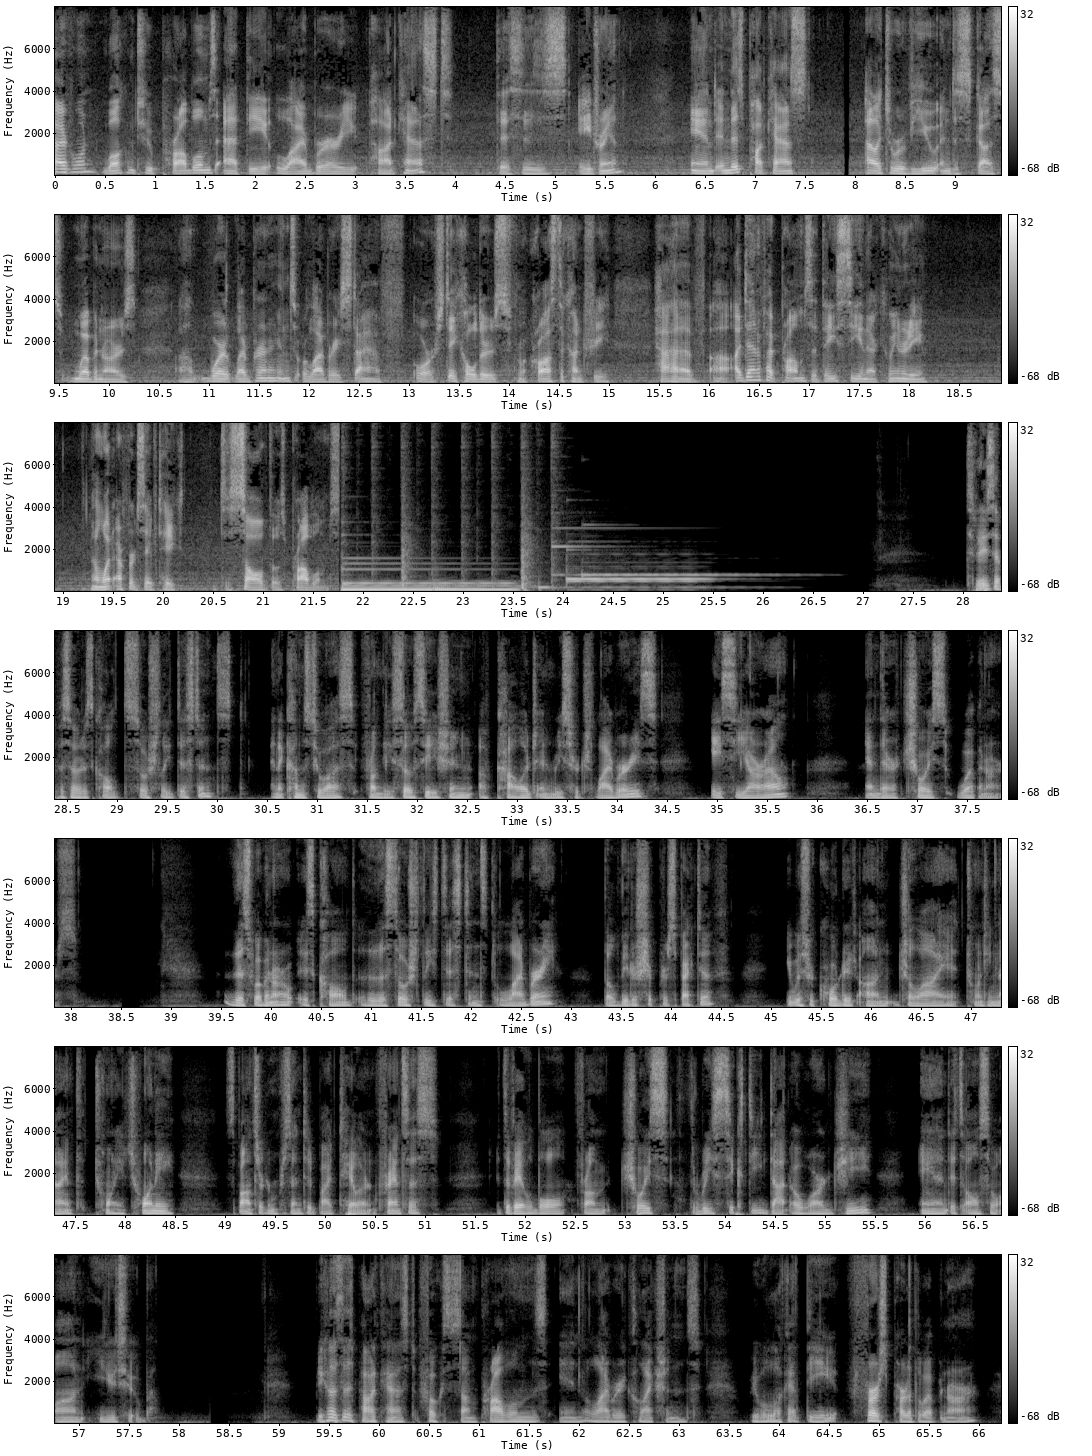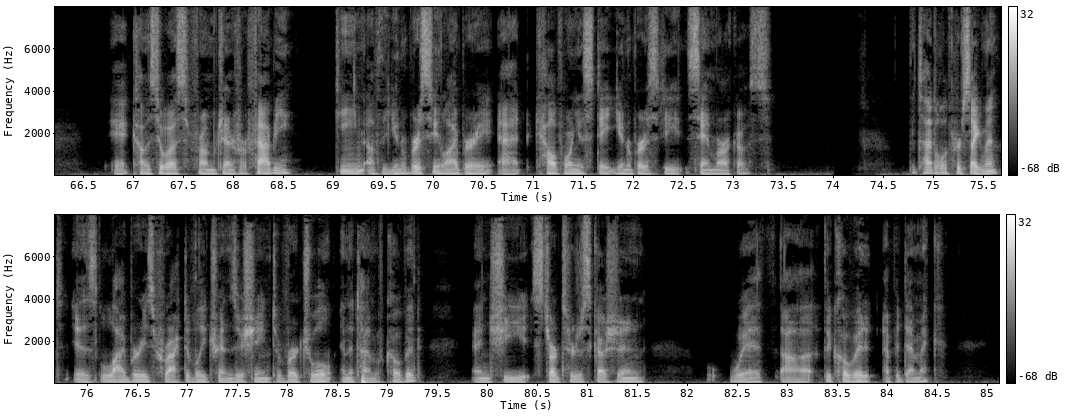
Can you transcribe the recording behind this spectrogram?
Hi, everyone. Welcome to Problems at the Library podcast. This is Adrian. And in this podcast, I like to review and discuss webinars uh, where librarians or library staff or stakeholders from across the country have uh, identified problems that they see in their community and what efforts they've taken to solve those problems. Today's episode is called Socially Distanced, and it comes to us from the Association of College and Research Libraries, ACRL, and their choice webinars. This webinar is called The Socially Distanced Library The Leadership Perspective. It was recorded on July 29th, 2020, sponsored and presented by Taylor and Francis. It's available from choice360.org and it's also on YouTube. Because this podcast focuses on problems in library collections, we will look at the first part of the webinar. It comes to us from Jennifer Fabbi, Dean of the University Library at California State University, San Marcos. The title of her segment is Libraries Proactively Transitioning to Virtual in the Time of COVID, and she starts her discussion with uh, the COVID epidemic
